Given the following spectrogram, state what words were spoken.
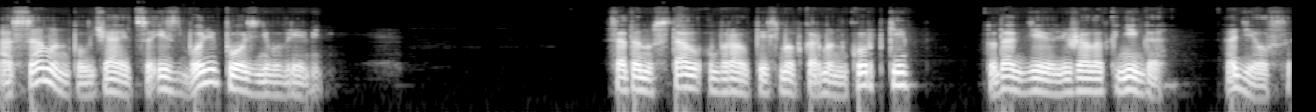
а сам он, получается, из более позднего времени. Сатан встал, убрал письмо в карман куртки, туда, где лежала книга, оделся.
